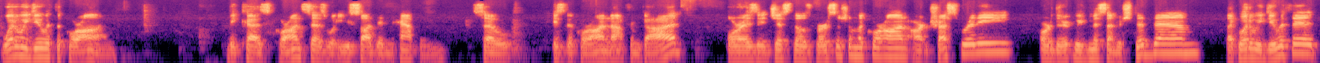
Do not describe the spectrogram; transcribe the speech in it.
what do we do with the Quran? Because Quran says what you saw didn't happen. So is the Quran not from God? Or is it just those verses from the Quran aren't trustworthy or we've misunderstood them? Like, what do we do with it?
